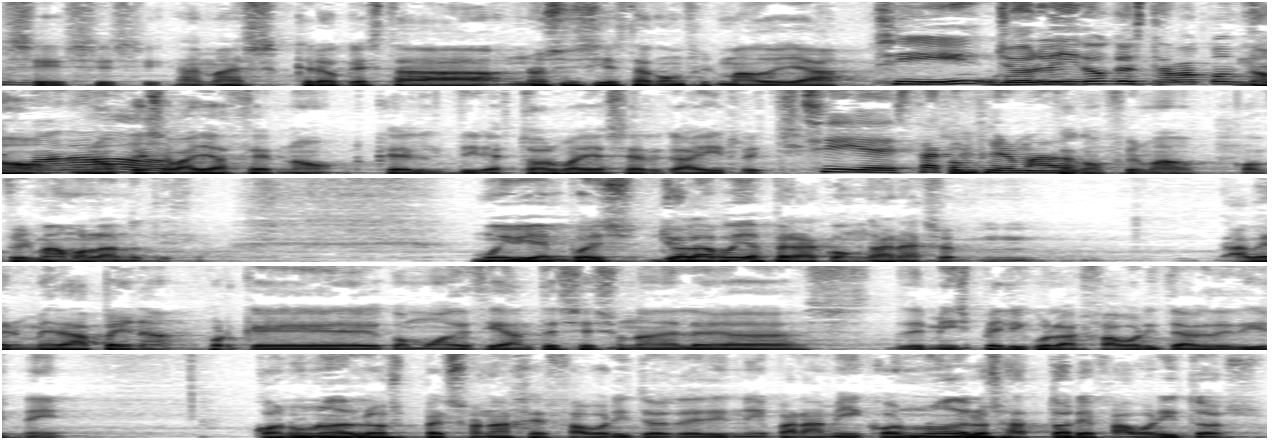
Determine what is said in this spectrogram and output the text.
Sí, sí, sí. Además, creo que está. No sé si está confirmado ya. Sí, yo he leído que estaba No, confirmada. no que se vaya a hacer, no. Que el director vaya a ser Guy Ritchie. Sí, está confirmado. ¿Está confirmado? Confirmamos la noticia. Muy bien, pues yo la voy a esperar con ganas. Mm, A ver, me da pena porque, como decía antes, es una de, las, de mis películas favoritas de Disney, con uno de los personajes favoritos de Disney para mí, con uno de los actores favoritos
